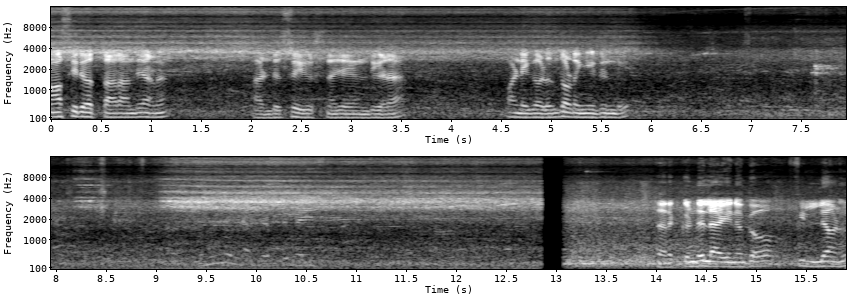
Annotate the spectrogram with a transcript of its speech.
മാസം ഇരുപത്താറാം തീയതിയാണ്. അതുകൊണ്ട് ശ്രീകൃഷ്ണ ജയന്തിയുടെ പണികളും തുടങ്ങിയിട്ടുണ്ട്. തിരക്കുണ്ട് ലൈനൊക്കെ ഫില്ലാണ്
